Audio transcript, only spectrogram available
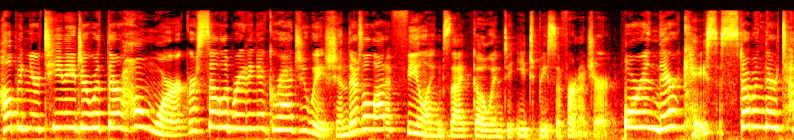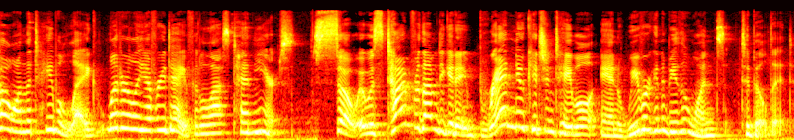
helping your teenager with their homework or celebrating a graduation. There's a lot of feelings that go into each piece of furniture. Or in their case, stubbing their toe on the table leg literally every day for the last 10 years. So it was time for them to get a brand new kitchen table, and we were gonna be the ones to build it.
